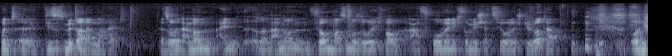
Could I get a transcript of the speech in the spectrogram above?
Und äh, dieses Miteinander halt. Also in anderen, ein, oder in anderen Firmen war es immer so, ich war froh, wenn ich vom Geschäftsführer nicht gehört habe. Und,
